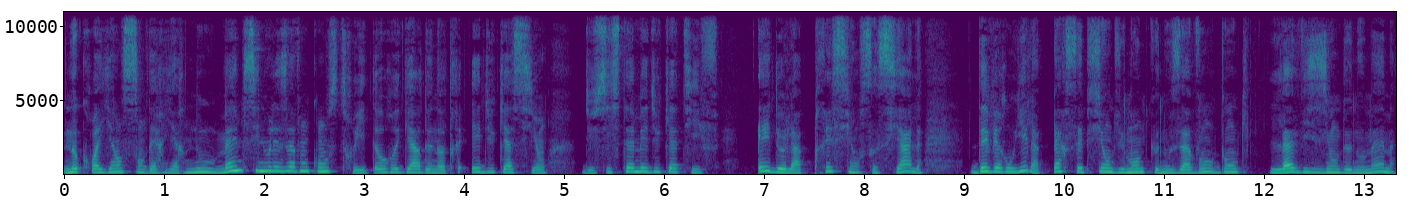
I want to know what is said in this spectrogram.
Nos croyances sont derrière nous, même si nous les avons construites au regard de notre éducation, du système éducatif et de la pression sociale. Déverrouiller la perception du monde que nous avons, donc la vision de nous-mêmes,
